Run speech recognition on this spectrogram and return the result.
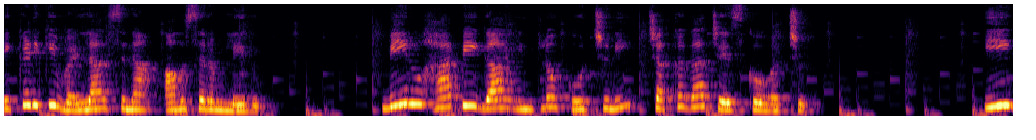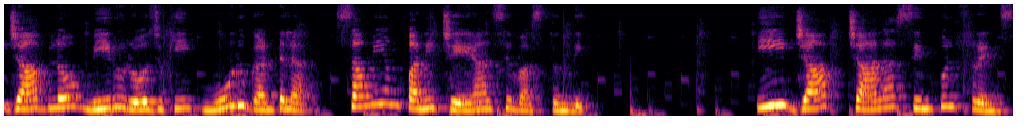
ఎక్కడికి వెళ్ళాల్సిన అవసరం లేదు. మీరు హ్యాపీగా ఇంట్లో కూర్చుని చక్కగా చేసుకోవచ్చు. ఈ జాబ్లో మీరు రోజుకి మూడు గంటల సమయం పని చేయాల్సి వస్తుంది. ఈ జాబ్ చాలా సింపుల్ ఫ్రెండ్స్.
